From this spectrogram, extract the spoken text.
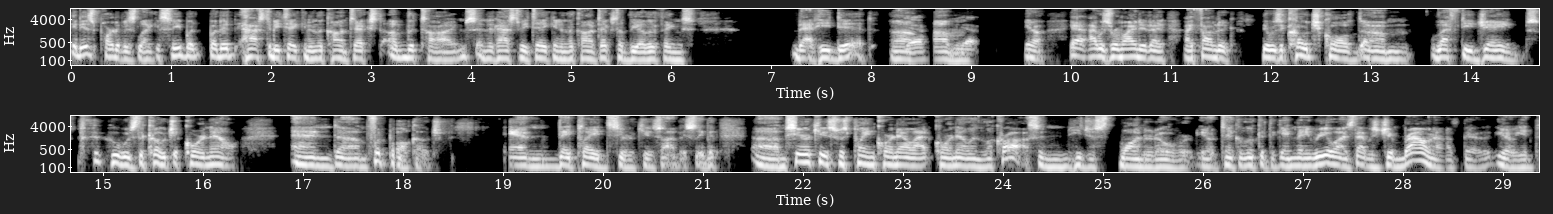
it is part of his legacy, but but it has to be taken in the context of the times, and it has to be taken in the context of the other things that he did. Uh, yeah, um, yeah you know, yeah, I was reminded. I I found a there was a coach called um, Lefty James who was the coach at Cornell and um, football coach, and they played Syracuse obviously, but um, Syracuse was playing Cornell at Cornell in lacrosse, and he just wandered over, you know, take a look at the game. Then he realized that was Jim Brown out there, you know, he had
